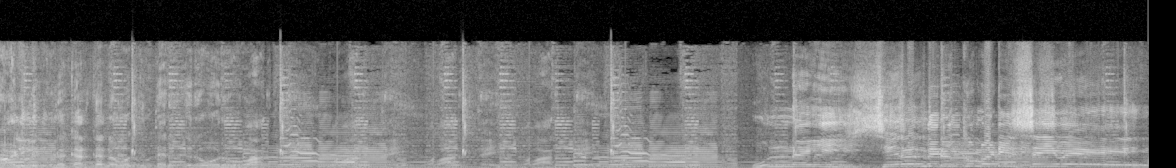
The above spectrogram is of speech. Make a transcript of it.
நாளில் கூட கர்த்தர் நமக்கு தருகிற ஒரு வார்த்தை வார்த்தை வார்த்தை வார்த்தை. உன்னை சிறந்திருக்கும்படி செய்வேன்.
